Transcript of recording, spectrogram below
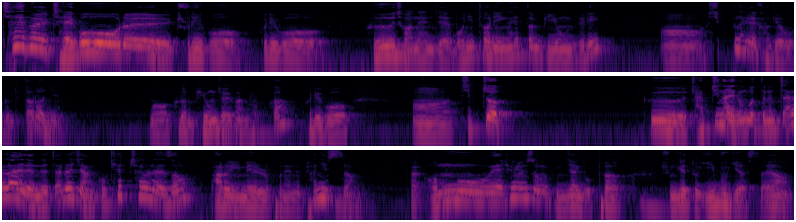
책을 재고를 줄이고 그리고 그 전에 이제 모니터링 했던 비용들이 어 10분의 1 가격으로 이제 떨어진 뭐 그런 비용 절감 효과 그리고 어 직접 그 잡지나 이런 것들은 잘라야 되는데 자르지 않고 캡처를 해서 바로 이메일로 보내는 편의성 그러니까 업무의 효율성을 굉장히 높여준 게 또 이북이었어요.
